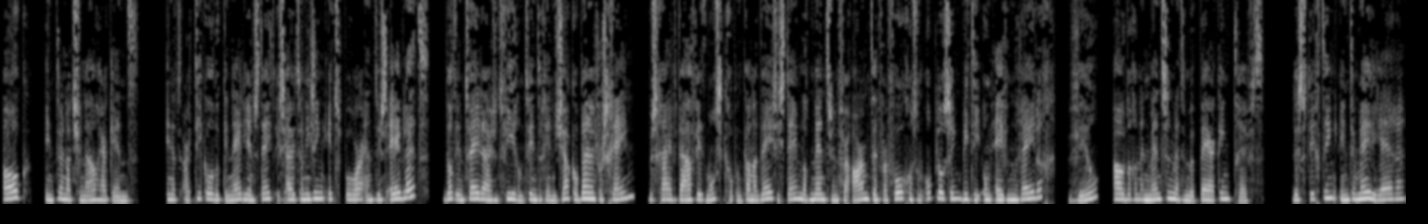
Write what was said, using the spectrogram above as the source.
ook internationaal herkend. In het artikel The Canadian State is Euthanizing Its Poor and Disabled, dat in 2024 in Jacobin verscheen, beschrijft David Moskrop een Canadees systeem dat mensen verarmt en vervolgens een oplossing biedt die onevenredig, veel, ouderen en mensen met een beperking treft. De stichting Intermediaire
